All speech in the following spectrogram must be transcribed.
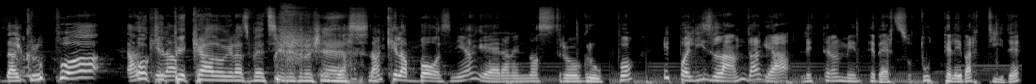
Dal gruppo A oh, che la... peccato che la Svezia è retrocessa. Esatto, anche la Bosnia, che era nel nostro gruppo, e poi l'Islanda, che ha letteralmente perso tutte le partite.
